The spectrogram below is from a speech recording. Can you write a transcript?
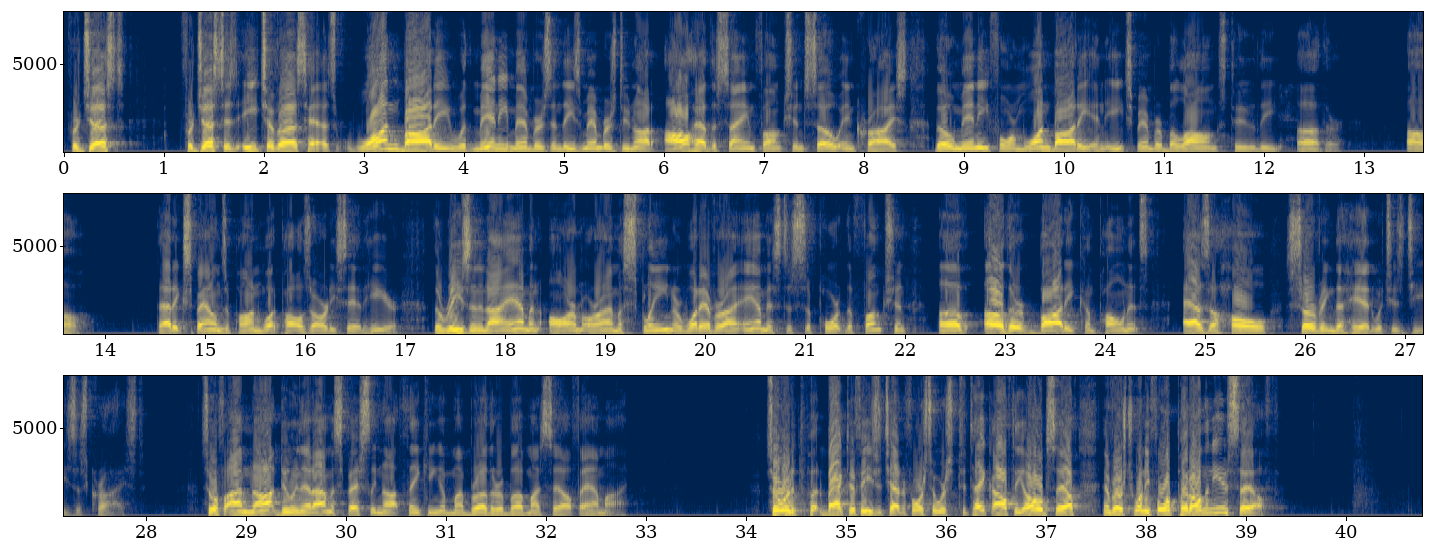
For just for just as each of us has one body with many members, and these members do not all have the same function, so in Christ, though many form one body, and each member belongs to the other. Oh, that expounds upon what Paul's already said here. The reason that I am an arm or I'm a spleen or whatever I am is to support the function of other body components as a whole, serving the head, which is Jesus Christ. So if I'm not doing that, I'm especially not thinking of my brother above myself, am I? So we're to put back to Ephesians chapter 4. So we're to take off the old self, and verse 24, put on the new self.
